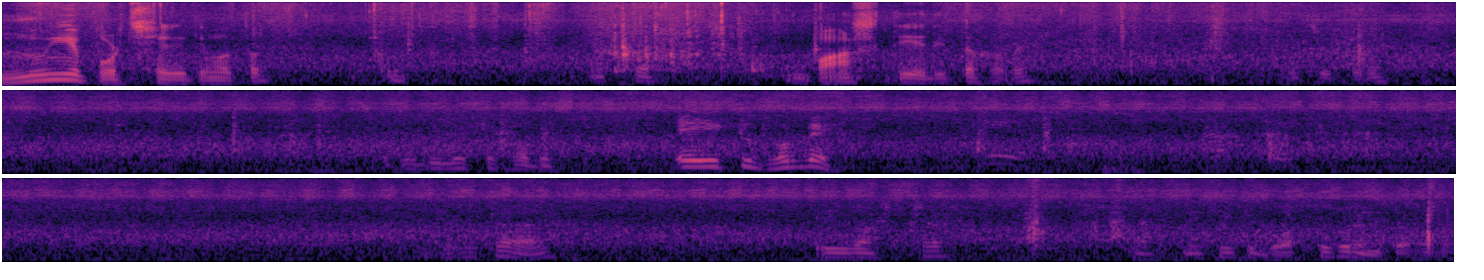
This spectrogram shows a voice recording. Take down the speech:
নুয়ে পড়ছে রীতিমতো। বাঁশ দিয়ে দিতে হবে। করে দিলে তো হবে। এই একটু ধরবে? এই বাঁশটা নিচে একটু গর্ত করে নিতে হবে।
